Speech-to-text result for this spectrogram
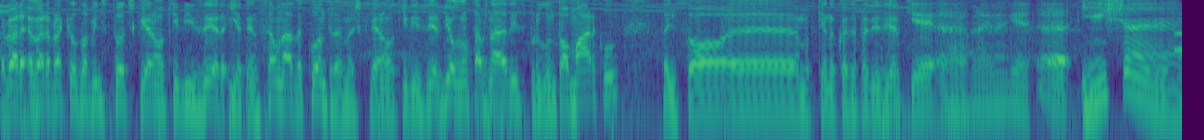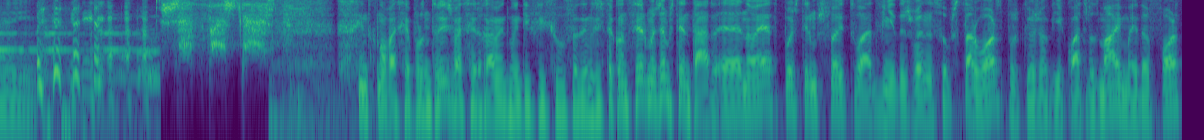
Agora, agora para aqueles ouvintes todos que vieram aqui dizer, e atenção, nada contra, mas que vieram aqui dizer, Diogo, não sabes nada disso, pergunta ao Marco. Tenho só eh, uma pequena coisa para dizer que é. ah, como é? Ah, Inchem! Já se faz tarde. Sinto que não vai ser por um triz, vai ser realmente muito difícil fazermos isto acontecer, mas vamos tentar, eh, não é? Depois de termos feito a adivinha da Joana sobre Star Wars, porque hoje é o dia 4 de maio, May the 4th,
